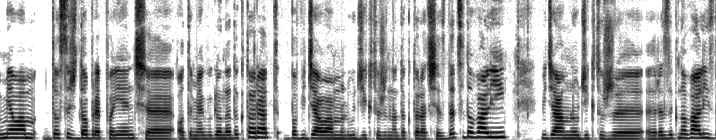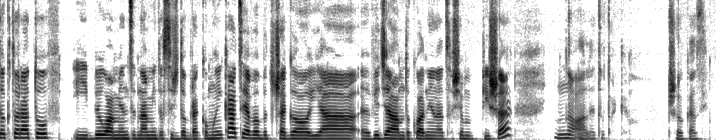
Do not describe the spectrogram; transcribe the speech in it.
Miałam dosyć dobre pojęcie o tym, jak wygląda doktorat, bo widziałam ludzi, którzy na doktorat się zdecydowali, widziałam ludzi, którzy rezygnowali z doktoratów i była między nami dosyć dobra komunikacja, wobec czego ja wiedziałam dokładnie, na co się pisze. No ale to tak, przy okazji.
